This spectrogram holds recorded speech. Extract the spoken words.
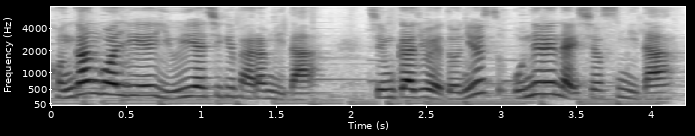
건강 관리에 유의하시기 바랍니다. 지금까지 웨더뉴스 오늘의 날씨였습니다.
